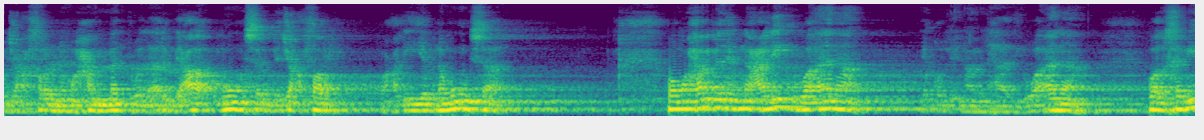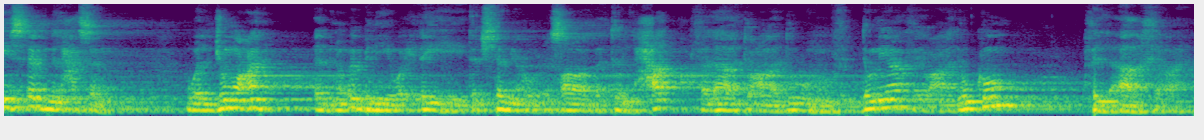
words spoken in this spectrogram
وجعفر بن محمد والأربعاء موسى بن جعفر وعلي بن موسى ومحمد بن علي وأنا. يقول الإمام الهادي وأنا. والخميس ابن الحسن والجمعة ابن ابني وإليه تجتمع إصابة الحق فلا تعادوهم في الدنيا فيعادوكم في الآخرة.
